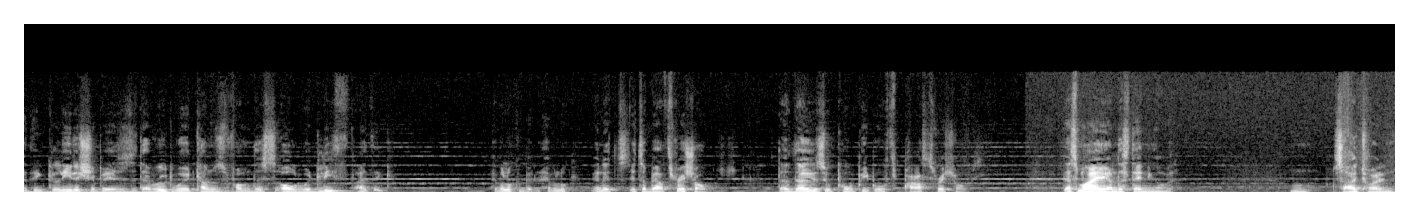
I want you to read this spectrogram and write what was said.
I think leadership is the root word comes from this old word leith, I think. Have a look a bit, have a look. And it's, it's about thresholds. They're those who pull people past thresholds. That's my understanding of it. Mm. So I try and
